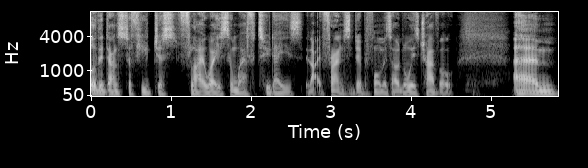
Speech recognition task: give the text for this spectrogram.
other dance stuff, you just fly away somewhere for two days, like France, and do a performance. I would always travel. Um,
